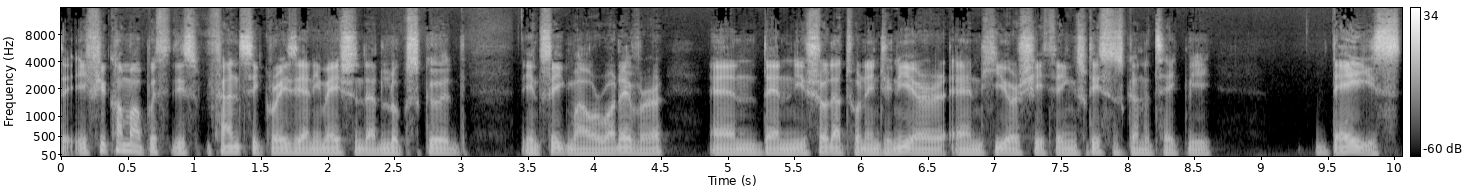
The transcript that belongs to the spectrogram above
if you come up with this fancy, crazy animation that looks good in Figma or whatever, and then you show that to an engineer and he or she thinks this is going to take me days,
